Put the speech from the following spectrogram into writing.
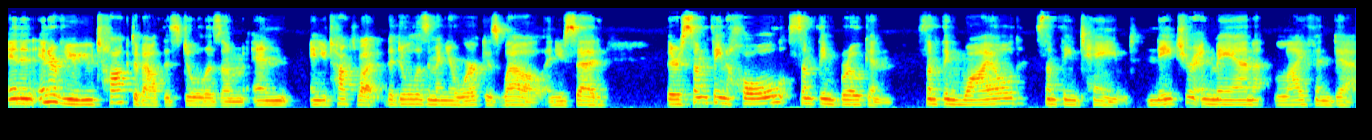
in an interview you talked about this dualism and, and you talked about the dualism in your work as well. And you said, there's something whole, something broken, something wild, something tamed, nature and man, life and death.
